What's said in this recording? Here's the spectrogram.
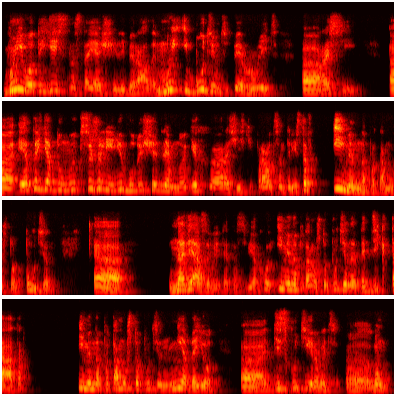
Мы вот и есть настоящие либералы. Мы и будем теперь рулить Россией. Это, я думаю, к сожалению, будущее для многих российских правоцентристов, именно потому что Путин навязывает это сверху, именно потому что Путин это диктатор, именно потому что Путин не дает э, дискутировать, э, ну,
